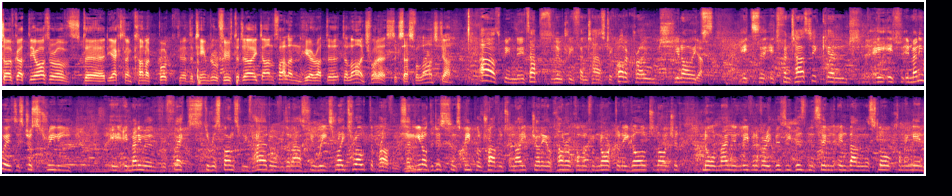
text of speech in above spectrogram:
So I've got the author of the, the excellent Connacht book, the, the Team That Refused to Die, John Fallon, here at the, the launch. What a successful launch, John. Oh, it's been it's absolutely fantastic. What a crowd! You know, it's yeah. it's it's fantastic, and it, in many ways, it's just really in many ways reflects the response we've had over the last few weeks right throughout the province. Mm. And you know the distance people travel tonight. Johnny O'Connor coming from North Donegal to launch it. Noel Mannion leaving a very busy business in in Ballinasloe coming in,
